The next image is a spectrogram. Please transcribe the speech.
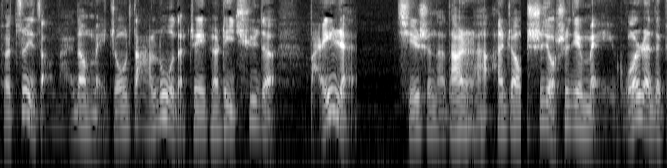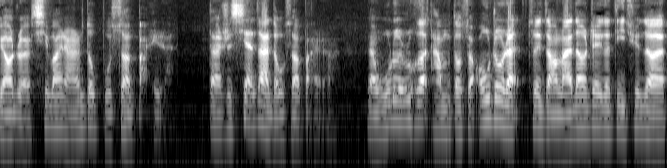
所以最早来到美洲大陆的这一片地区的白人。其实呢，当然按照十九世纪美国人的标准，西班牙人都不算白人，但是现在都算白人。那无论如何，他们都算欧洲人。最早来到这个地区的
